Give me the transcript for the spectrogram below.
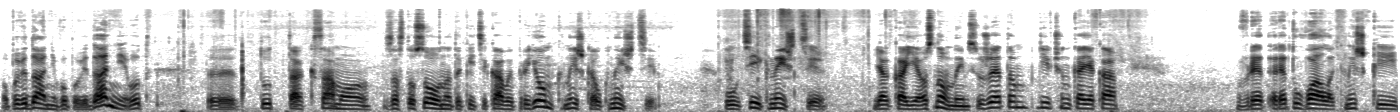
оповідання в оповіданні. От е, тут так само застосовано такий цікавий прийом книжка у книжці. У цій книжці, яка є основним сюжетом, дівчинка, яка рятувала книжки.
